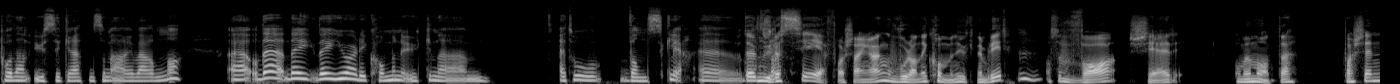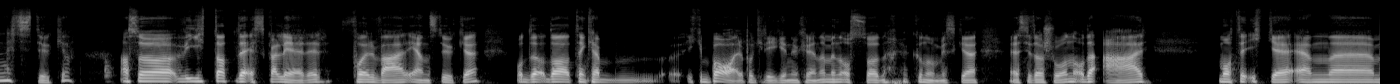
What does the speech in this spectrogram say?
på den usikkerheten som er i verden nå. Eh, og det, det gjør de kommende ukene jeg tror vanskelige. Eh, Det er mulig å se for seg engang hvordan de kommende ukene blir. Mm. Altså, hva skjer om en måned? Hva skjer neste uke? Altså, gitt at det eskalerer for hver eneste uke, og da, da tenker jeg ikke bare på krigen i Ukraina, men også den økonomiske eh, situasjonen. Og det er på en måte ikke en, eh,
